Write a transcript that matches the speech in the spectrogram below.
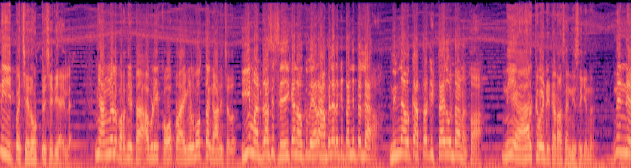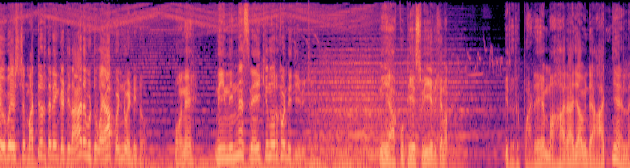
നീ ഇപ്പൊ ചെയ്തൊട്ടും ശരിയായില്ല. ഞങ്ങൾ പറഞ്ഞിട്ടാ അവൾ ഈ കോപ്രായങ്ങൾ മൊത്തം കാണിച്ചത്. ഈ മദ്രാസിൽ സ്നേഹിക്കാൻ അവൾക്ക് വേറെ ആമ്പിളേരെ കിട്ടാഞ്ഞിട്ടല്ല നിന്നെ അവൾക്ക് അത്രയ്ക്ക് ഇഷ്ടമായത് കൊണ്ടാണ്. നീ ആർക്ക് വേണ്ടിട്ടാടാ സന്യസിക്കുന്നത് നിന്നെ ഉപേക്ഷിച്ച് മറ്റൊരുത്തരെയും കെട്ടി നാട് വിട്ടുപോയി ആ പെണ്ണ് വേണ്ടിട്ടോ? മോനെ നീ നിന്നെ സ്നേഹിക്കുന്നവർക്ക് വേണ്ടി ജീവിക്കുക നീ ആ കുട്ടിയെ സ്വീകരിക്കണം. ഇതൊരു പഴയ മഹാരാജാവിന്റെ ആജ്ഞയല്ല.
